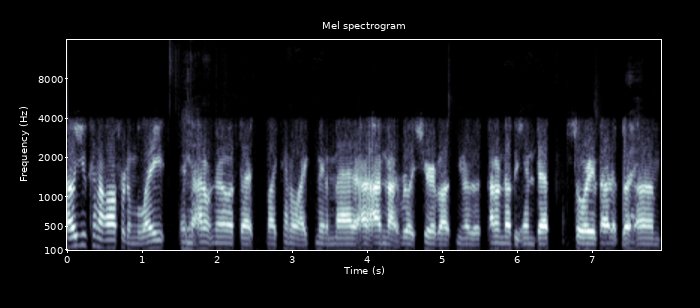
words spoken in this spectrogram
OU kind of offered him late, and Yeah. I don't know if that like kind of like made him mad. I, I'm not really sure about you know the I don't know the in depth story about it, but Right. um,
